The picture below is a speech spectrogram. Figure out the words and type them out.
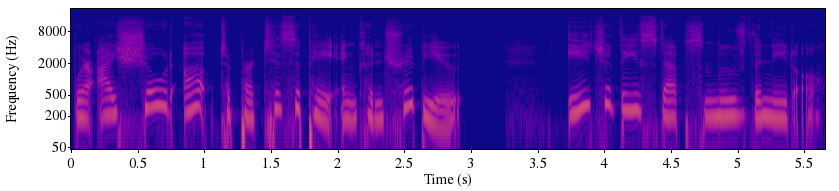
where I showed up to participate and contribute, each of these steps moved the needle.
